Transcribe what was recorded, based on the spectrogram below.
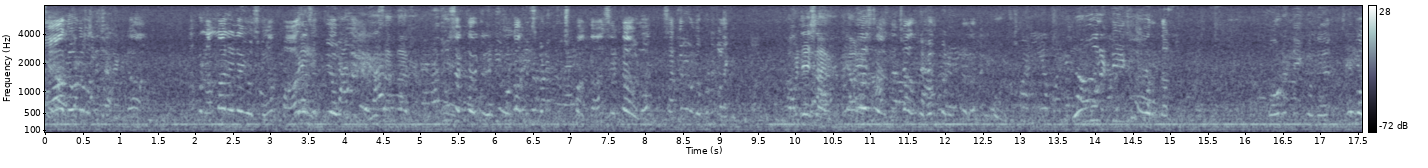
பாலோட வந்துச்சு இல்லைங்களா அப்ப நம்ம ஆளு என்ன யோசிக்கலாம் பால் சக்தியா இருக்கு இதுவும் சக்தியா இருக்கு ரெண்டையும் ஒண்ணா மிக்ஸ் பண்ணி குடிச்சு பார்த்தா செட் ஆகல. சர்க்கரை உள்ள போட்டு கலக்கி டேஸ்டா இருந்துச்சு அதுல ஹெல்ப் பண்ணி விட்டாரு அது போயிடுச்சு ஒவ்வொரு டீக்கும் ஒவ்வொரு தண்ணி பவுடர் டீ ஒன்று இப்போ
